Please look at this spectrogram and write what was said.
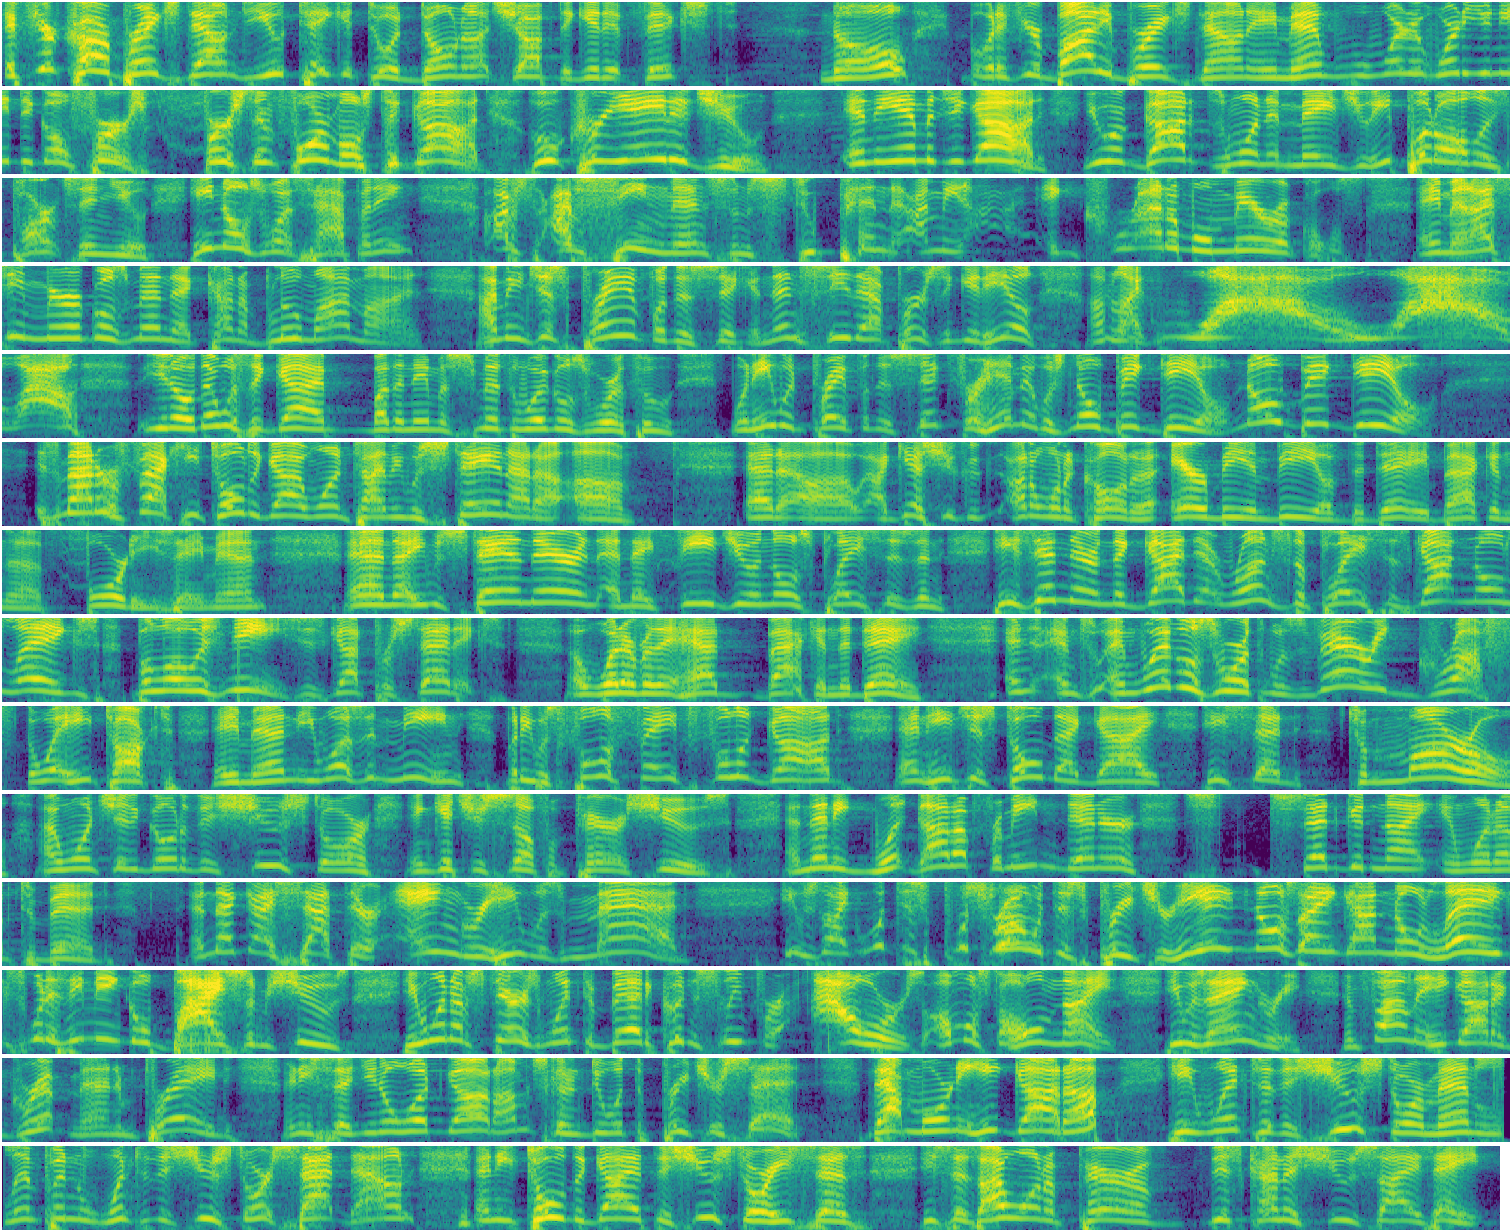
if your car breaks down, do you take it to a donut shop to get it fixed? No. But if your body breaks down, amen, where, where do you need to go first? First and foremost to God, who created you in the image of God. You were God's one that made you. He put all these parts in you. He knows what's happening. I've, I've seen men some stupendous, I mean, incredible miracles. Amen. I see miracles, man, that kind of blew my mind. I mean, just praying for the sick and then see that person get healed. I'm like, wow, wow, wow. You know, there was a guy by the name of Smith Wigglesworth who, when he would pray for the sick, for him, it was no big deal. No big deal. As a matter of fact, he told a guy one time he was staying at a. Uh, at uh, I guess you could I don't want to call it an Airbnb of the day back in the 40s, amen. And uh, he was staying there, and, and they feed you in those places, and he's in there, and the guy that runs the place has got no legs below his knees. He's got prosthetics, uh, whatever they had back in the day. And, and and Wigglesworth was very gruff the way he talked, amen. He wasn't mean, but he was full of faith, full of God, and he just told that guy, he said, Tomorrow, I want you to go to the shoe store and get yourself a pair of shoes. And then he went, got up from eating dinner, said goodnight, and went up to bed. And that guy sat there angry. He was mad. He was like, what this, what's wrong with this preacher? He ain't knows I ain't got no legs. What does he mean go buy some shoes? He went upstairs, went to bed, couldn't sleep for hours, almost the whole night. He was angry. And finally he got a grip, man, and prayed. And he said, You know what, God? I'm just gonna do what the preacher said. That morning he got up, he went to the shoe store, man, limping, went to the shoe store, sat down, and he told the guy at the shoe store, he says, he says, I want a pair of this kind of shoe size eight.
